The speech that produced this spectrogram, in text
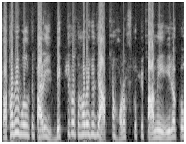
তথাপি বলতে পারি, ব্যক্তিগতভাবে যদি আপনার হরস্কোপে পামে এরকম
